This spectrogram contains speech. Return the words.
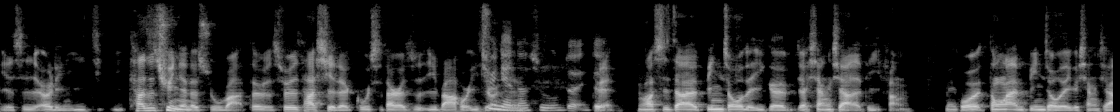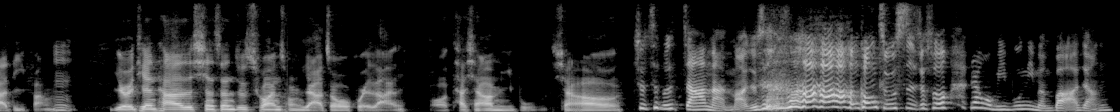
也是二零一几，他是去年的书吧，对，所以他写的故事大概是一八或一九去年的书，对对，然后是在滨州的一个比较乡下的地方，美国东岸宾州的一个乡下的地方。嗯，有一天，他先生就突然从亚洲回来，哦，他想要弥补，想要就这不是渣男嘛？就是横空出世，就说让我弥补你们吧，这样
